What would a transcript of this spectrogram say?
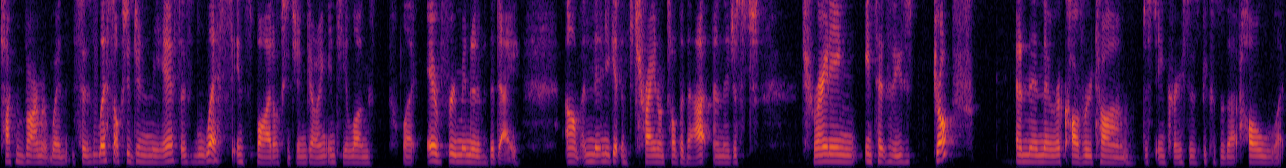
type environment where there's less oxygen in the air, so there's less inspired oxygen going into your lungs like every minute of the day. Um, and then you get them to train on top of that, and they're just training intensities drops, and then their recovery time just increases because of that whole like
